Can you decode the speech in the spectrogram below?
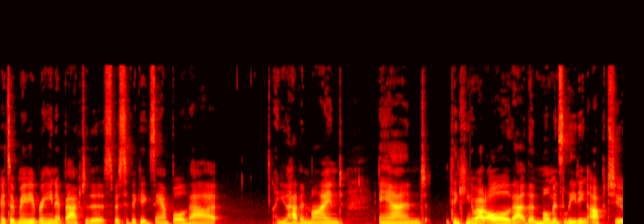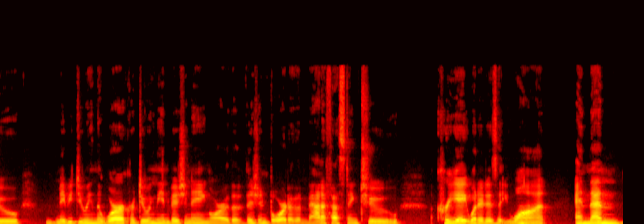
Right? So maybe bringing it back to the specific example that you have in mind and thinking about all of that, the moments leading up to maybe doing the work or doing the envisioning or the vision board or the manifesting to create what it is that you want. And then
